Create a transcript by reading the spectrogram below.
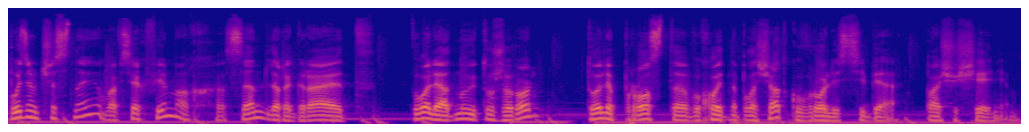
Будем честны, во всех фильмах Сэндлер играет то ли одну и ту же роль, то ли просто выходит на площадку в роли себя, по ощущениям.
